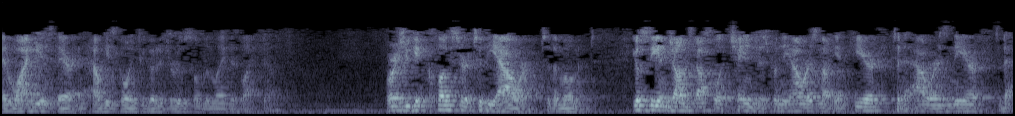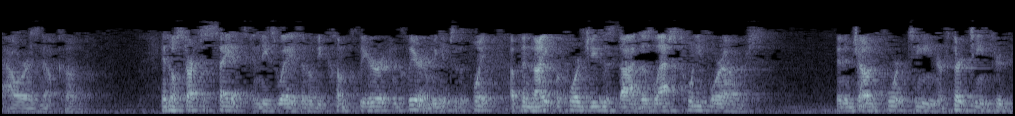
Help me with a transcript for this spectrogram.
and why he is there and how he's going to go to Jerusalem and lay his life down. Or as you get closer to the hour, to the moment, You'll see in John's Gospel it changes from the hour is not yet here to the hour is near to the hour is now come. And he'll start to say it in these ways, and it'll become clearer and clearer. And we get to the point of the night before Jesus died, those last 24 hours. And in John 14 or 13 through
